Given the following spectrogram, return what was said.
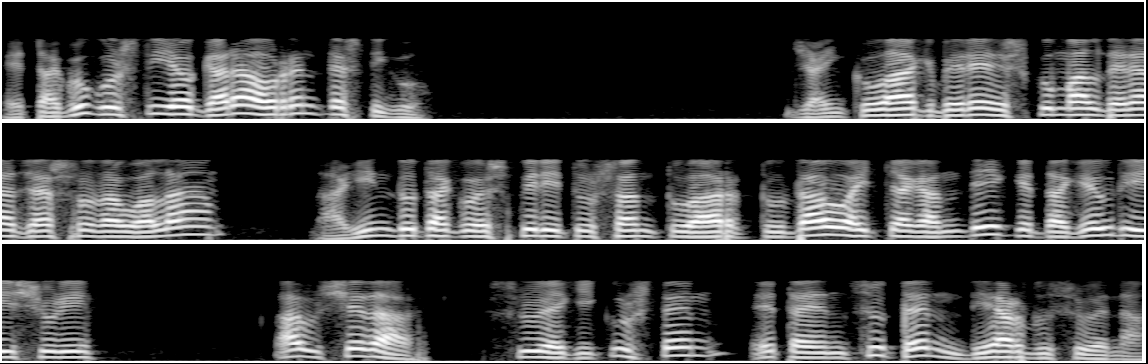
eta gu guztiok gara horren testigu. Jainkoak bere eskumaldera jaso dauala, agindutako espiritu santu hartu dau aitagandik eta geuri isuri, hau da, zuek ikusten eta entzuten diardu zuena.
